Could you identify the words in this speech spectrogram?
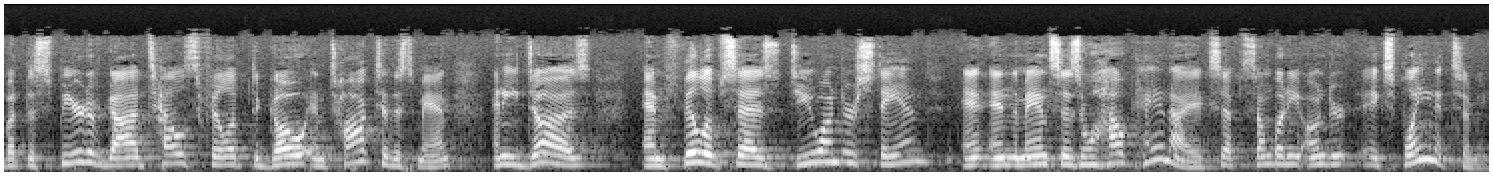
But the Spirit of God tells Philip to go and talk to this man, and he does. And Philip says, Do you understand? And, and the man says, Well, how can I except somebody under, explain it to me?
